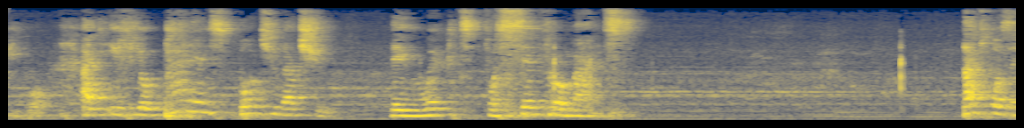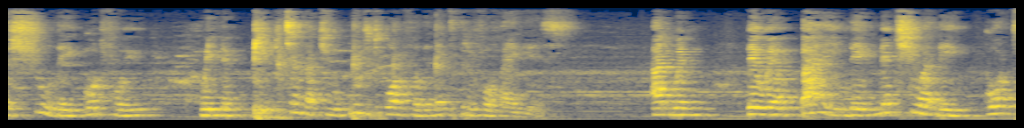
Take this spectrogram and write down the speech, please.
people. And if your parents bought you that shoe, they worked for several months. That was a shoe they got for you with the picture that you put it on for the next three, four, five years. And when they were buying, they made sure they got,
